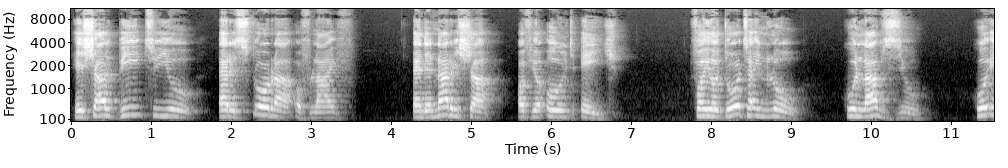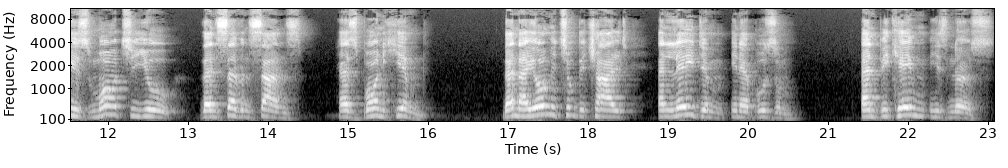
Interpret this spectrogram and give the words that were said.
He shall be to you a restorer of life and a nourisher of your old age. For your daughter in law, who loves you, who is more to you than seven sons, has borne him. Then Naomi took the child and laid him in her bosom and became his nurse.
